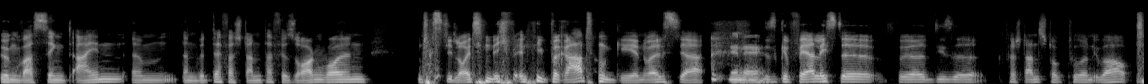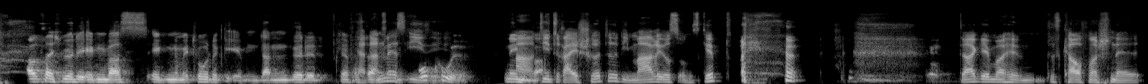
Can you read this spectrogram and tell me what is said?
irgendwas sinkt ein, ähm, dann wird der Verstand dafür sorgen wollen, dass die Leute nicht in die Beratung gehen, weil es ja Nee, nee. das Gefährlichste für diese Verstandsstrukturen überhaupt. Außer ich würde irgendwas, irgendeine Methode geben, dann würde der Verstand. Ja, dann wäre es easy. Oh, cool. Ah, die drei Schritte, die Marius uns gibt. da gehen wir hin. Das kaufen wir schnell.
